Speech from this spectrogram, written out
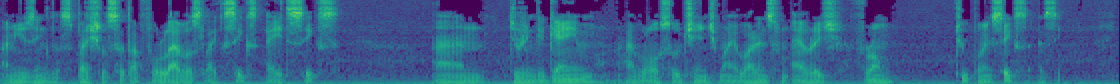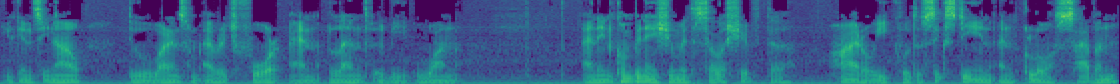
I'm using the special setup for levels like 686 and during the game I will also change my variance from average from 2.6 as you can see now to variance from average 4 and length will be 1 and in combination with cell shift uh, higher or equal to 16 and claw 7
